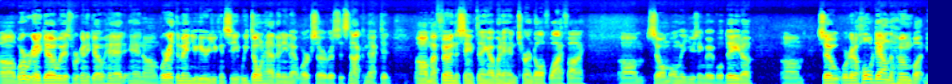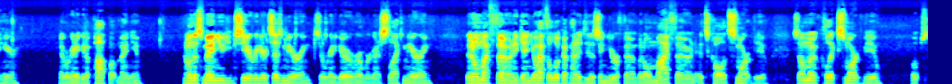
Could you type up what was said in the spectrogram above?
uh, where we're going to go is we're going to go ahead and um, we're at the menu here. You can see we don't have any network service. It's not connected. Um, my phone, the same thing. I went ahead and turned off Wi-Fi. Um, so I'm only using mobile data. Um, so we're going to hold down the home button here and we're going to get a pop-up menu. And on this menu, you can see over here, it says mirroring. So we're going to go over and we're going to select mirroring. Then on my phone, again, you'll have to look up how to do this in your phone, but on my phone, it's called Smart View. So I'm going to click Smart View. Whoops.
